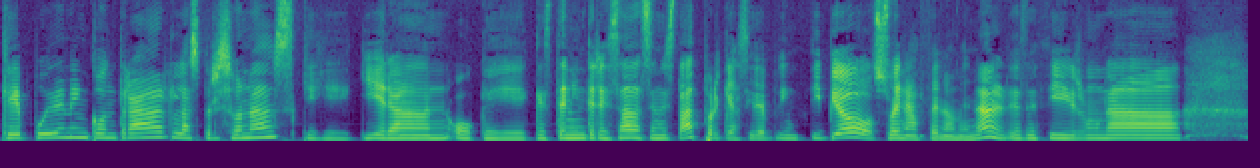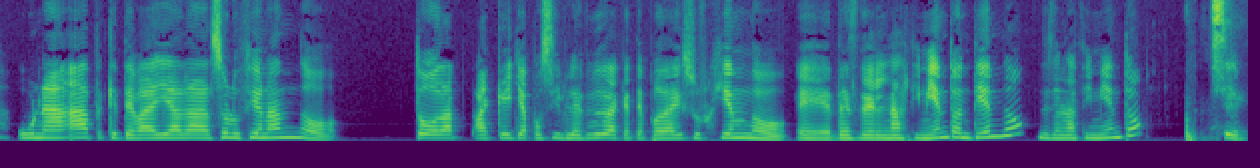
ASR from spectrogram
¿Qué pueden encontrar las personas que quieran o que, estén interesadas en esta app? Porque así de principio suena fenomenal. Es decir, una, una app que te vaya solucionando toda aquella posible duda que te pueda ir surgiendo eh, desde el nacimiento, entiendo, desde el nacimiento. Sí.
